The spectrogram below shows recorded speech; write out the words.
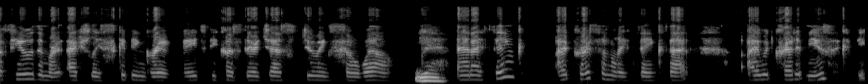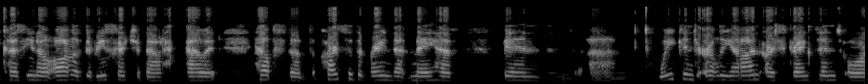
A few of them are actually skipping grades because they're just doing so well. Yeah. And I think, I personally think that I would credit music because, you know, all of the research about how it helps the, the parts of the brain that may have been um, weakened early on are strengthened or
